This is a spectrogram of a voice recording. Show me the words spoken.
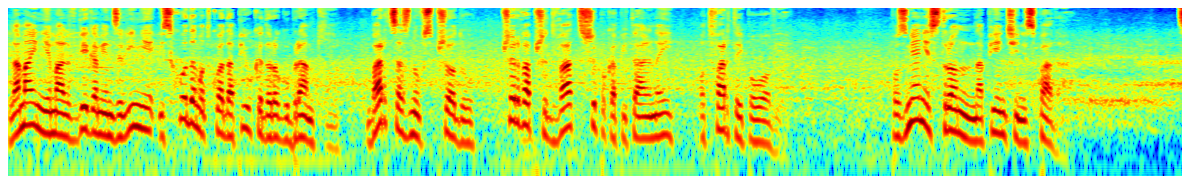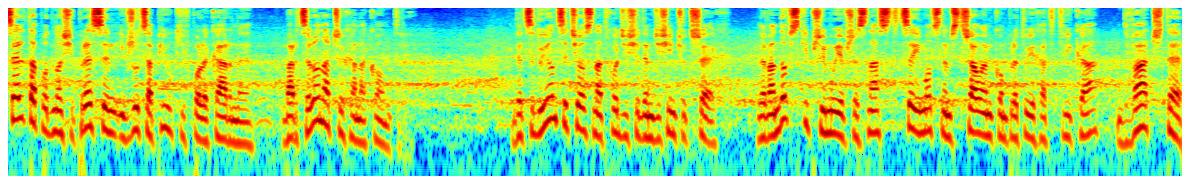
Lamine niemal wbiega między linię i z chłodem odkłada piłkę do rogu bramki. Barca znów z przodu, przerwa przy 2-3 po kapitalnej, otwartej połowie. Po zmianie stron napięcie nie spada. Celta podnosi presyn i wrzuca piłki w pole karne, Barcelona czyha na kontry. Decydujący cios nadchodzi 73. Lewandowski przyjmuje w 16 i mocnym strzałem kompletuje hat-tricka 2-4.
